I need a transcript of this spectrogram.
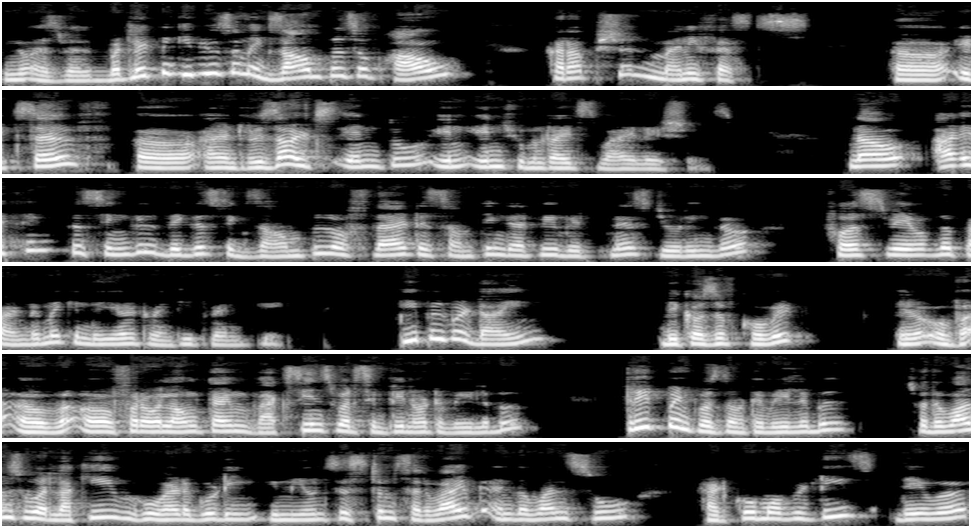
you know, as well. But let me give you some examples of how corruption manifests uh, itself and results into in, in human rights violations. Now, I think the single biggest example of that is something that we witnessed during the first wave of the pandemic in the year 2020. People were dying because of COVID. You know, uh, uh, for a long time, vaccines were simply not available. Treatment was not available. So the ones who were lucky, who had a good immune system survived and the ones who had comorbidities, they were,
